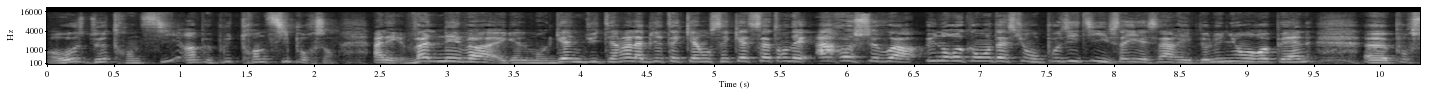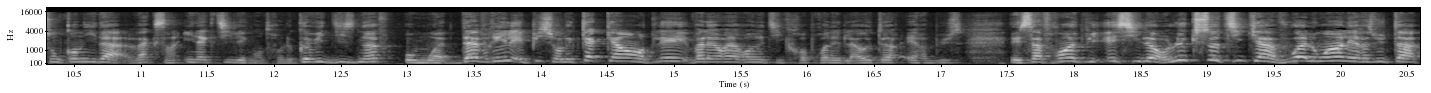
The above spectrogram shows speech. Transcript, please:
en hausse de 36, un peu plus de 36%. Allez, Valneva également gagne du terrain. La biotech a annoncé qu'elle s'attendait à recevoir une recommandation positive, ça y est, ça arrive, de l'Union européenne euh, pour son candidat vaccin inactivé contre le Covid-19 au mois d'avril. Et puis sur le CAC 40, les valeurs aéronautiques reprenaient de la hauteur Airbus et Safran. Et puis Essilor, Luxotica voit loin les résultats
